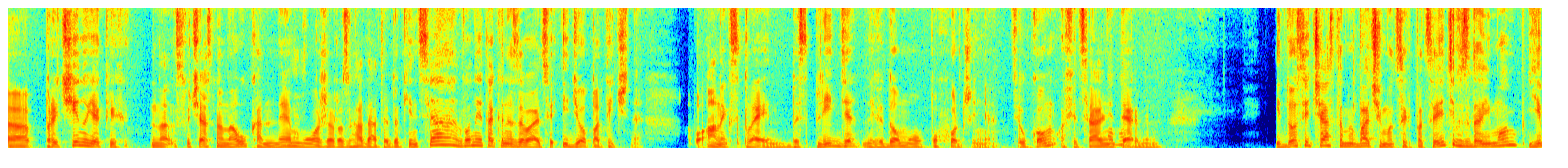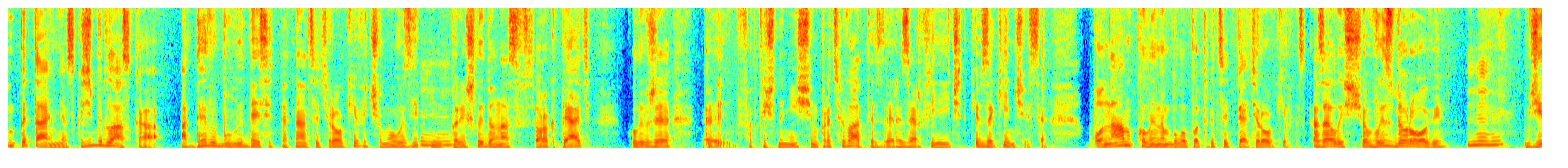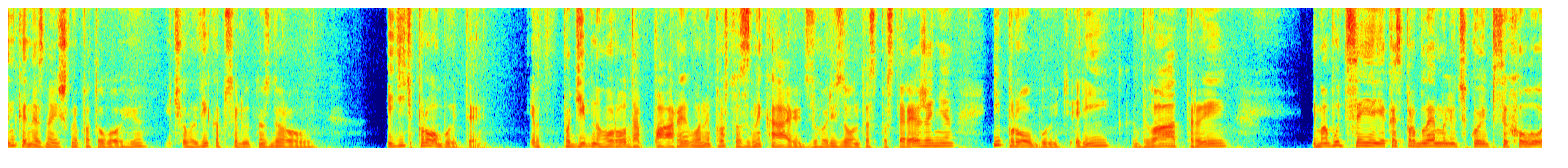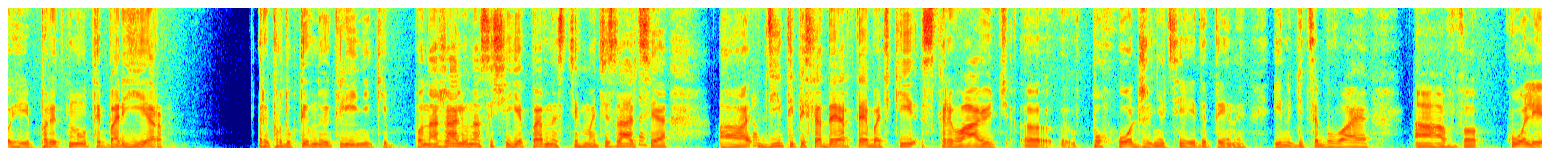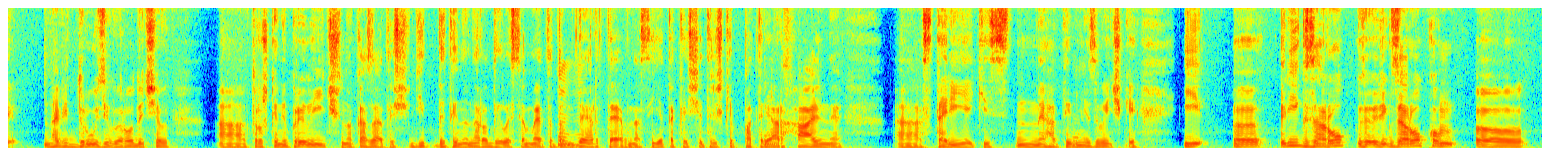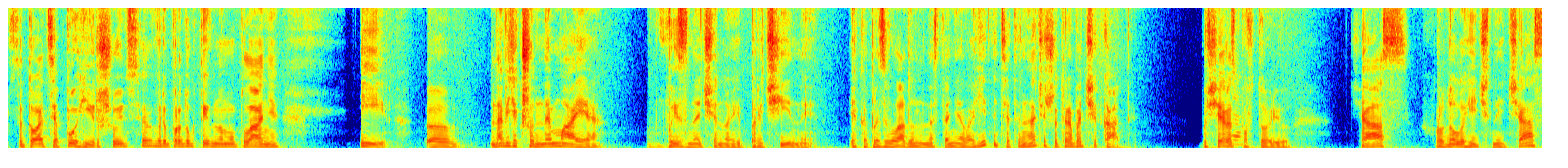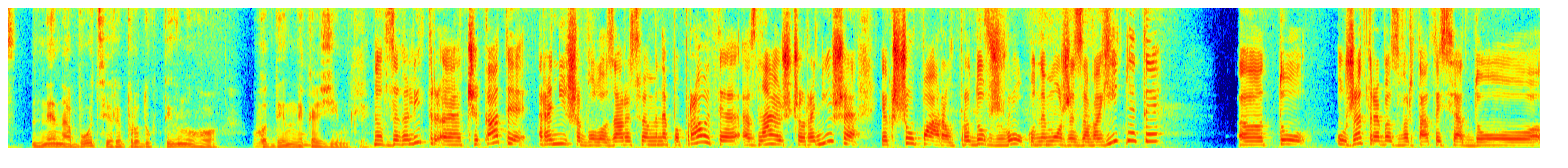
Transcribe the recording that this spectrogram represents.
е, причину яких на- сучасна наука не може розгадати до кінця. Вони так і називаються ідіопатичне або unexplained – безпліддя невідомого походження. Цілком офіціальний термін. І досить часто ми бачимо цих пацієнтів, і задаємо їм питання: скажіть, будь ласка, а де ви були 10-15 років і чому ви зі- перейшли до нас в 45, коли вже е, фактично ні з чим працювати? Резерв яєчників закінчився. Бо нам, коли нам було по 35 років, сказали, що ви здорові, в жінки не знайшли патологію, і чоловік абсолютно здоровий. Ідіть пробуйте. І от подібного роду пари вони просто зникають з горизонта спостереження і пробують рік, два, три. І, мабуть, це є якась проблема людської психології перетнути бар'єр репродуктивної клініки. Бо, на жаль, у нас ще є певна стигматизація. Діти після ДРТ батьки скривають е, походження цієї дитини. Іноді це буває в колі навіть друзів і родичів. Трошки неприлічно казати, що дитина народилася методом ДРТ. В нас є таке ще трішки патріархальне, е, старі якісь негативні звички. І е, рік за рок, рік за роком е, ситуація погіршується в репродуктивному плані. І е, навіть якщо немає визначеної причини, яка призвела до ненастання вагітниці, це не значить, що треба чекати. Бо ще раз повторюю: час, хронологічний час не на боці репродуктивного годинника жінки. Ну, взагалі, е, чекати раніше було. Зараз ви мене поправите. Знаю, що раніше, якщо пара впродовж року не може завагітніти, е, то вже треба звертатися до.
